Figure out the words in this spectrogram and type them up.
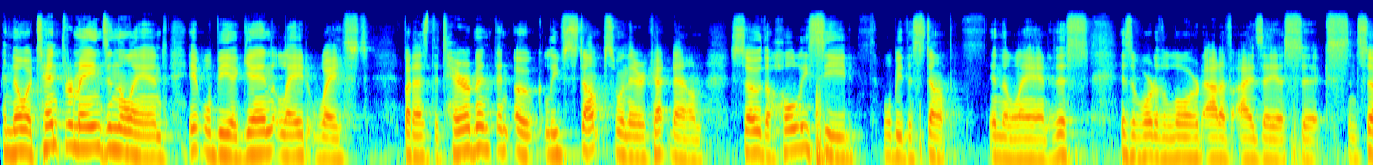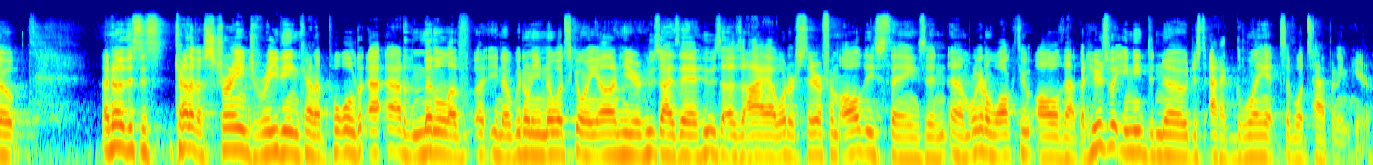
And though a tenth remains in the land, it will be again laid waste. But as the terebinth and oak leave stumps when they are cut down, so the holy seed will be the stump in the land. This is the word of the Lord out of Isaiah 6. And so, I know this is kind of a strange reading, kind of pulled out of the middle of, uh, you know, we don't even know what's going on here. Who's Isaiah? Who's Uzziah? What are seraphim? All these things. And um, we're going to walk through all of that. But here's what you need to know just at a glance of what's happening here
